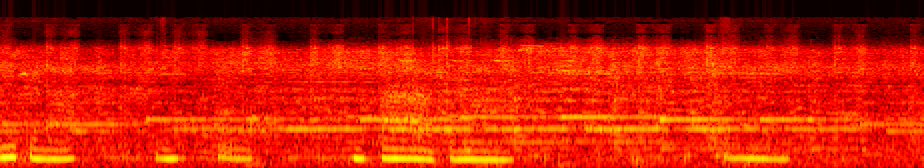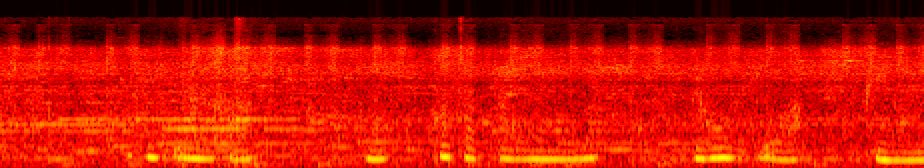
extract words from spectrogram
รีบไปนะคุณครูคุณตาจะมาคุณครูนะคะเขาก็จะไปนู้ไปห้องครัวผีน้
